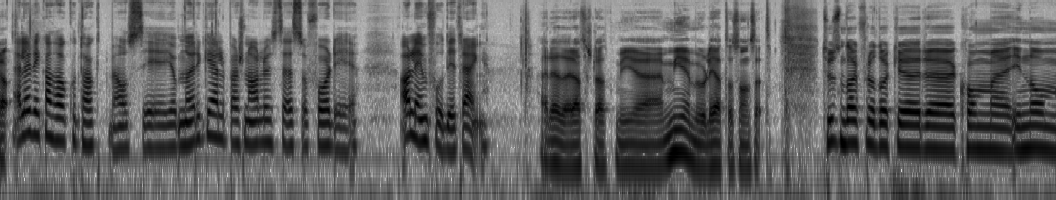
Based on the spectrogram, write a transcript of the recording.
Ja. Eller de kan ta kontakt med oss i Jobb Norge eller Personalhuset, så får de all info de trenger. Her er det rett og slett mye, mye muligheter sånn sett. Tusen takk for at dere eh, kom innom.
